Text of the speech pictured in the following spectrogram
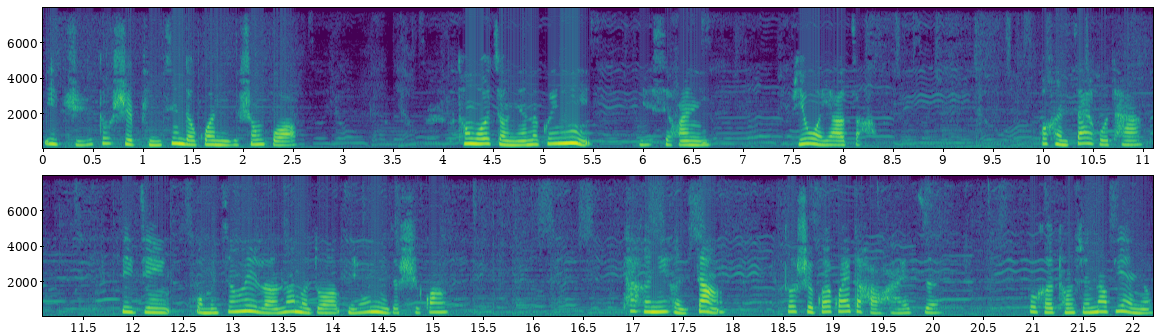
一直都是平静的过你的生活。同我九年的闺蜜也喜欢你。比我要早，我很在乎他，毕竟我们经历了那么多没有你的时光。他和你很像，都是乖乖的好孩子，不和同学闹别扭，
